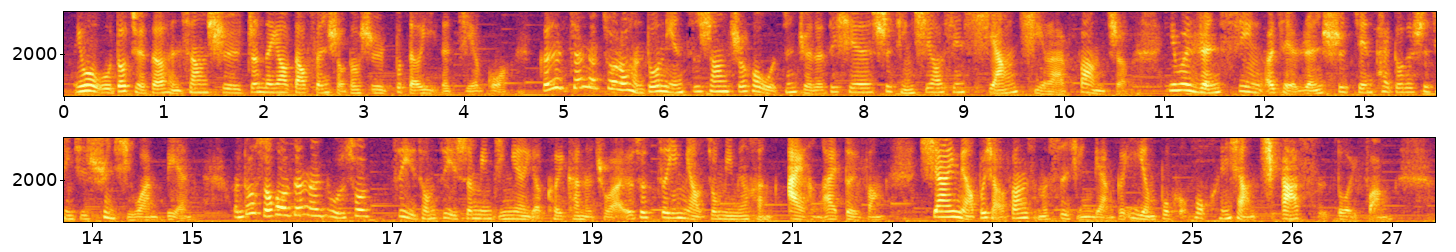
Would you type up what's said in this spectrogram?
因为我都觉得很像是真的要到分手都是不得已的结果。可是真的做了很多年智商之后，我真觉得这些事情是要先想起来放着，因为人性而且人世间太多的事情其实瞬息万变。很多时候，真的，我说自己从自己生命经验也可以看得出来。有时候这一秒钟明明很爱很爱对方，下一秒不晓得发生什么事情，两个一言不合或很想掐死对方。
